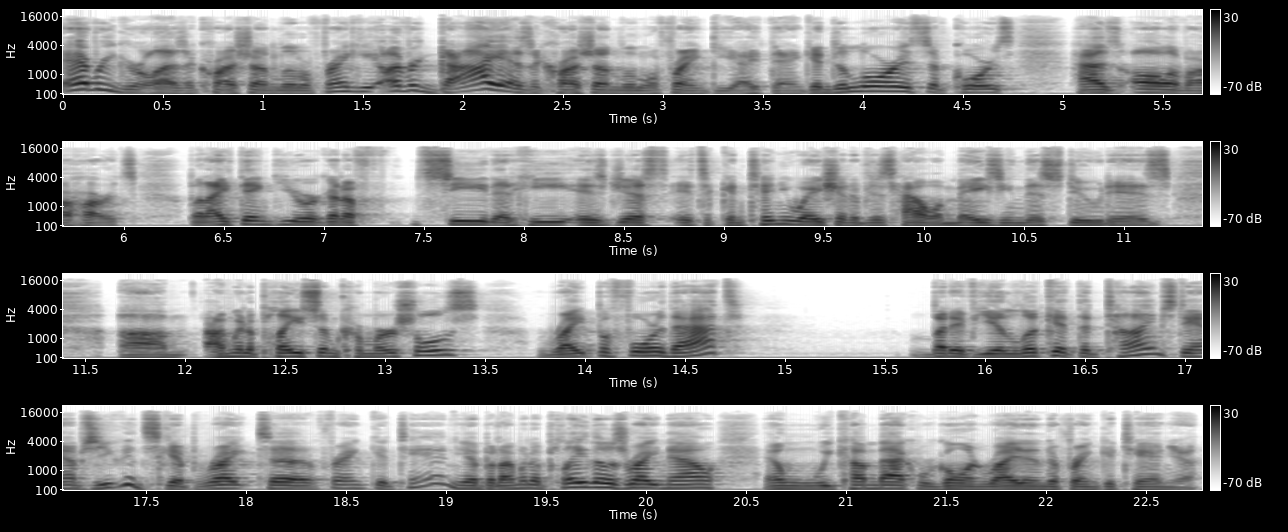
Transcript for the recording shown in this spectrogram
Every girl has a crush on little Frankie. Every guy has a crush on little Frankie, I think. And Dolores, of course, has all of our hearts. But I think you are going to f- see that he is just, it's a continuation of just how amazing this dude is. Um, I'm going to play some commercials right before that. But if you look at the timestamps, you can skip right to Frank Catania. But I'm going to play those right now. And when we come back, we're going right into Frank Catania.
